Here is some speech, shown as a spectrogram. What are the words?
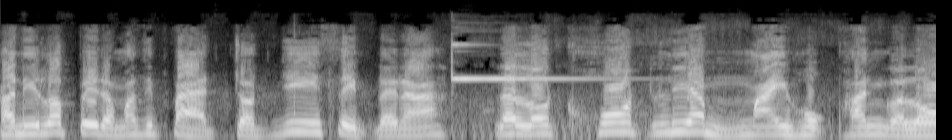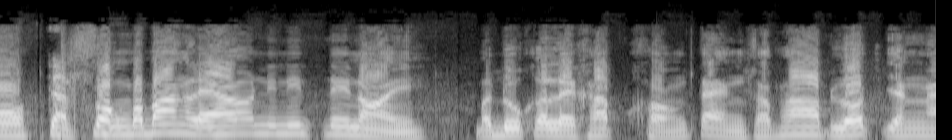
คันนี้รถปี 2018 จด 20 เลยนะ แล้วรถโคตรเลี่ยมไม่6,000 กว่าโล จัดทรงมาบ้างแล้วนิดๆหน่อยๆมาดูกันเลยครับ ของแต่งสภาพรถยังไง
